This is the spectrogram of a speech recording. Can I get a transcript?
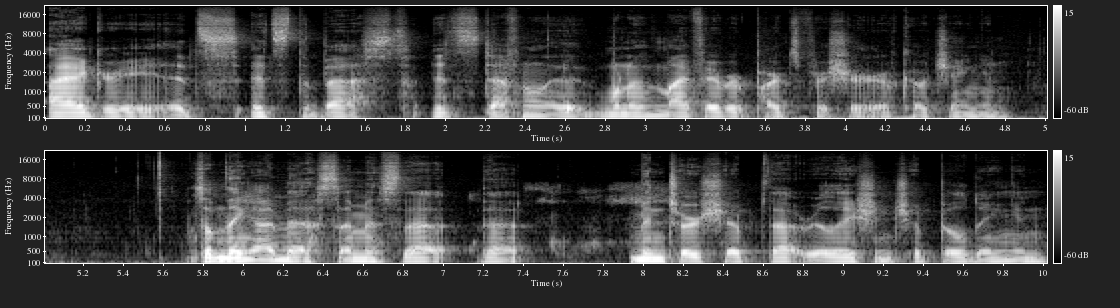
I agree. It's it's the best. It's definitely one of my favorite parts for sure of coaching and something I miss. I miss that that mentorship, that relationship building and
